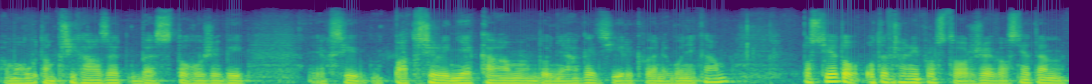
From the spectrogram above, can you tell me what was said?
a mohou tam přicházet bez toho, že by jaksi patřili někam do nějaké církve nebo někam. Prostě je to otevřený prostor, že vlastně ten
